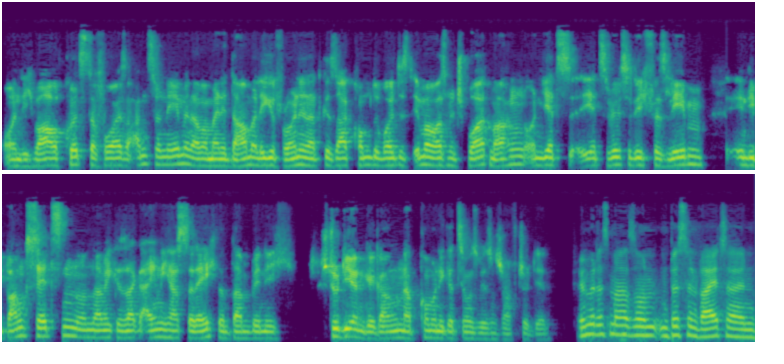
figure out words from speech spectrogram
und ich war auch kurz davor, es anzunehmen, aber meine damalige Freundin hat gesagt, komm, du wolltest immer was mit Sport machen und jetzt, jetzt willst du dich fürs Leben in die Bank setzen. Und dann habe ich gesagt, eigentlich hast du recht. Und dann bin ich studieren gegangen, habe Kommunikationswissenschaft studiert. Wenn wir das mal so ein bisschen weiter,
